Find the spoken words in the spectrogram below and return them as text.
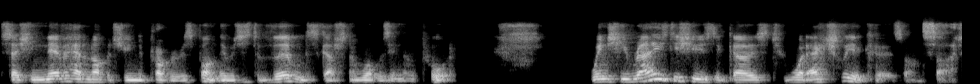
So she never had an opportunity to properly respond. There was just a verbal discussion of what was in the report. When she raised issues that goes to what actually occurs on site,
